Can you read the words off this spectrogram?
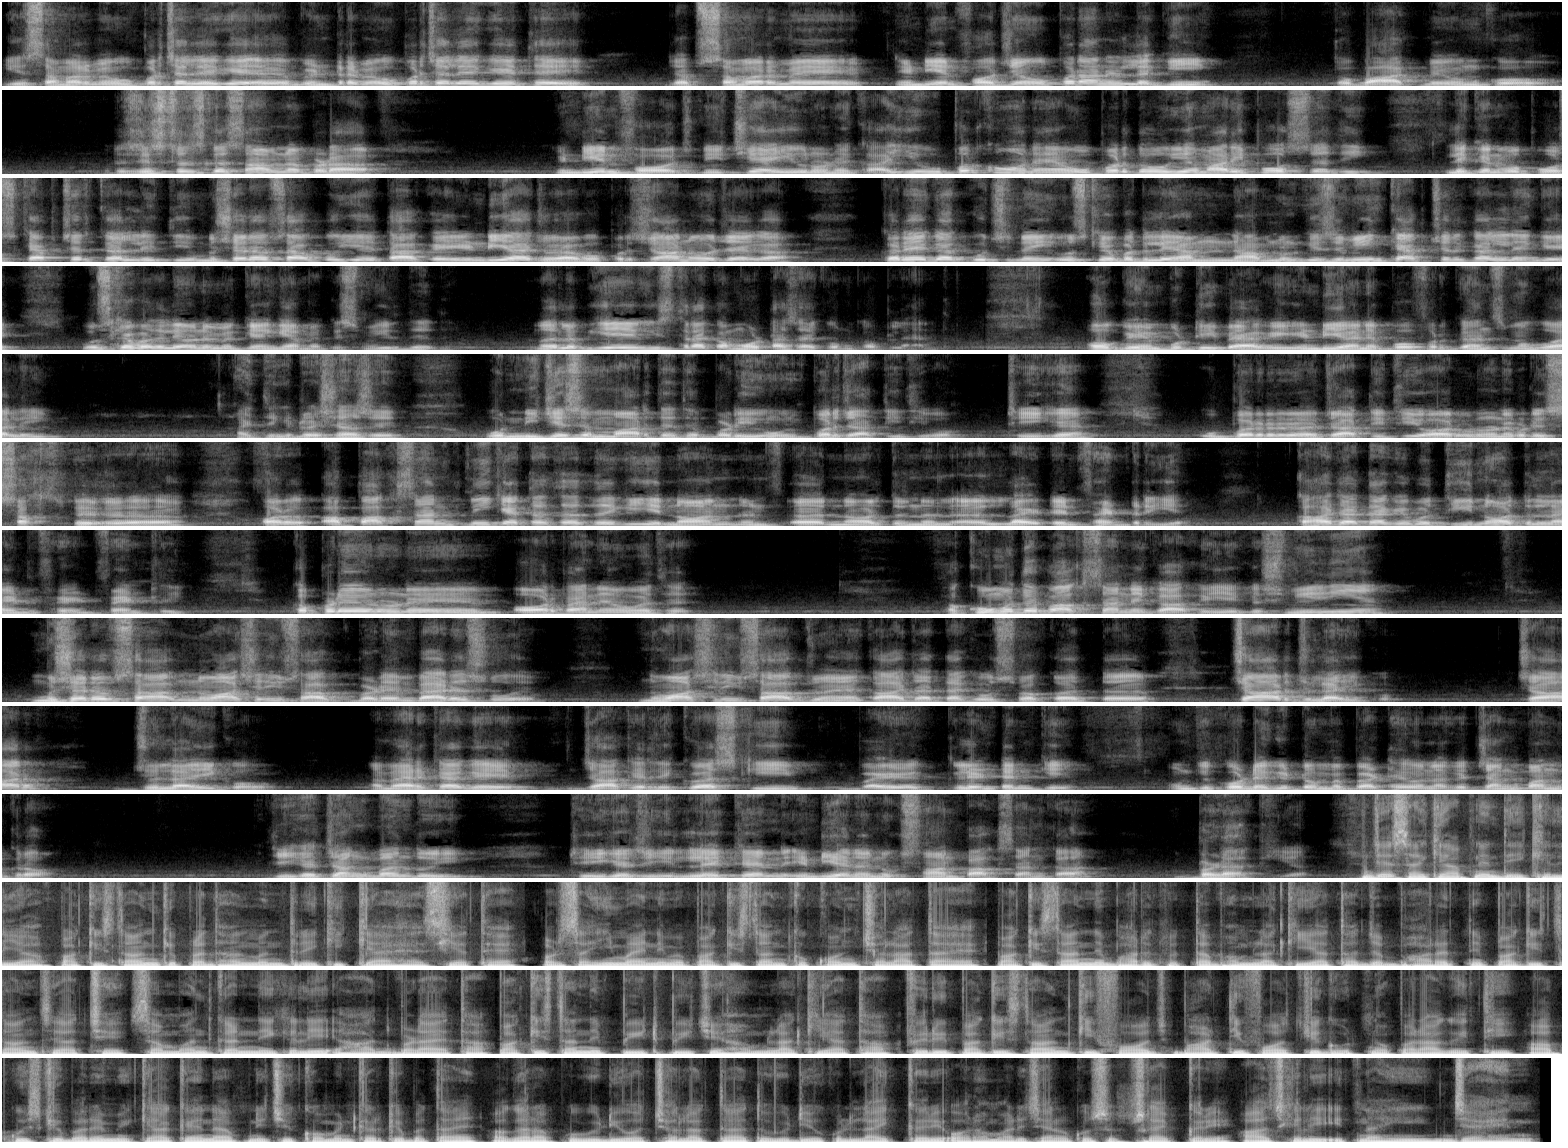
ये समर में ऊपर चले गए विंटर में ऊपर चले गए थे, जब समर में इंडियन फौजियाँ ऊपर आने लगी तो बाद में उनको रेजिस्टेंस का सामना पड़ा। इंडियन फौज नीचे आई, उन्होंने कहा, ये ऊपर कौन है? ऊपर तो ये हमारी पोस्ट से थी। लेकिन वो पोस्ट कैप्चर कर ली थी। मुशरफ साहब को ये था कि इंडिया जो है वो परेशान हो जाएगा। करेगा कुछ नहीं, उसके बदले हम हम उनकी ज़मीन कैप्चर कर लेंगे। उसके बदले उन्हें कहेंगे, हमें कश्मीर दे दे। मतलब ये इस तरह का मोटा सा उनका प्लान था। और गेम पुट्ठी पे आ गई। इंडिया ने बोफर गन्स मंगवा ली। आई थिंक रशिया से वो नीचे से मारते थे, बड़ी ऊपर जाती थी वो। ठीक है, ऊपर जाती थी और उन्होंने बड़ी सख्त फिर, और अब पाकिस्तान नहीं कहता था कि ये नॉन नॉर्दर्न लाइट इन्फेंट्री है। कहा जाता है कि वो थी नॉर्दर्न लाइट इन्फेंट्री कपड़े उन्होंने और पहने हुए थे। हुकूमत पाकिस्तान ने कहा कि ये कश्मीरी हैं। मुशरफ साहब, नवाज़ शरीफ साहब बड़े एम्बेरस हुए। नवाज़ शरीफ साहब जो हैं, कहा जाता है कि उस वक्त, चार जुलाई को, चार जुलाई को अमेरिका गए, जाके रिक्वेस्ट की क्लिंटन की, उनके गोडे गिटों में बैठे होना कि जंग बंद कराओ। ठीक है, जंग बंद हुई। ठीक है जी, लेकिन इंडिया ने नुकसान पाकिस्तान का बड़ा किया। जैसा कि आपने देख लिया, पाकिस्तान के प्रधानमंत्री की क्या हैसियत है और सही मायने में पाकिस्तान को कौन चलाता है? पाकिस्तान ने भारत पर तब हमला किया था जब भारत ने पाकिस्तान से अच्छे संबंध करने के लिए हाथ बढ़ाया था। पाकिस्तान ने पीठ पीछे हमला किया था, फिर भी पाकिस्तान की फौज, भारतीय फौज के घुटनों पर आ गई थी। आपको इसके बारे में क्या कहना है, आप नीचे कॉमेंट करके बताए। अगर आपको वीडियो अच्छा लगता है तो वीडियो को लाइक करे और हमारे चैनल को सब्सक्राइब करें। आज के लिए इतना ही, जय हिंद।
